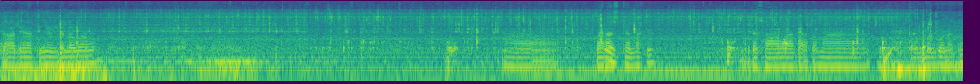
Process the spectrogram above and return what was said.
Dali natin yung dalawa mo. Ah, paras kalaki. Magkasawa ata ito mga taragbago na to.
